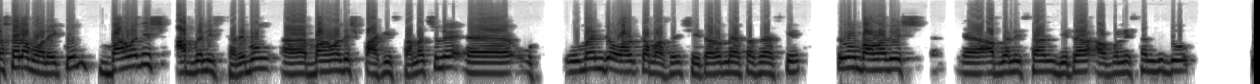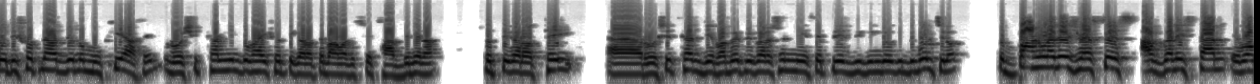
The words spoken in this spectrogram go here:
আসসালামু আলাইকুম। বাংলাদেশ, আফগানিস্তান এবং বাংলাদেশ, পাকিস্তান। আসলে ওমান যে ওয়ার্ল্ড কাপ আছে, সেটারও ম্যাচ আছে আজকে। এবং বাংলাদেশ আফগানিস্তান, যেটা আফগানিস্তান কিন্তু প্রতিশোধ নেওয়ার জন্য মুখিয়ে আছে। রশিদ খান কিন্তু ভাই সত্যিকার অর্থে বাংলাদেশকে ছাড় দেবে না। সত্যিকার অর্থেই রশিদ খান যেভাবে প্রিপারেশন নিয়েছে প্রেস ব্রিফিংয়েও কিন্তু বলছিল। তো বাংলাদেশ ভার্সেস আফগানিস্তান এবং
